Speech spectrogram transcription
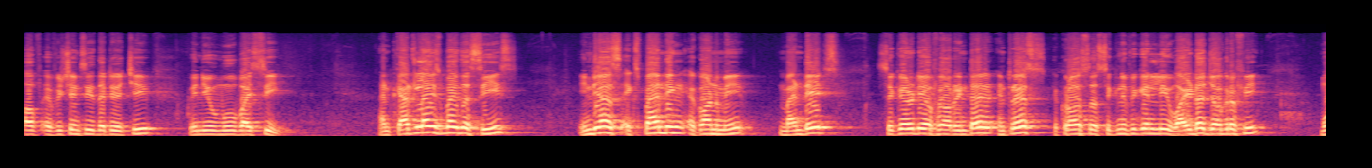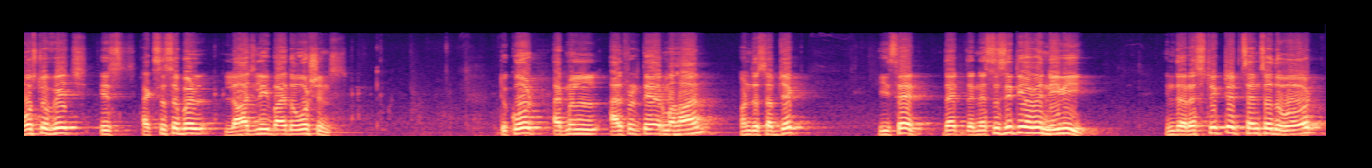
of efficiency that you achieve when you move by sea. And catalyzed by the seas, India's expanding economy mandates security of our inter interests across a significantly wider geography, most of which is accessible largely by the oceans. To quote Admiral Alfred Thayer Mahan on the subject, he said that the necessity of a navy in the restricted sense of the word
